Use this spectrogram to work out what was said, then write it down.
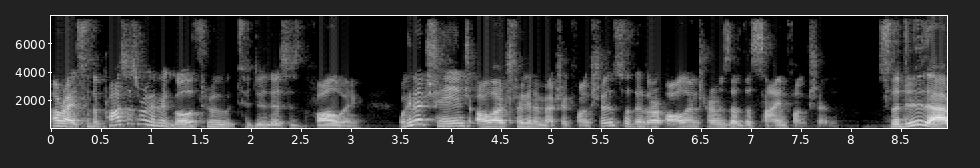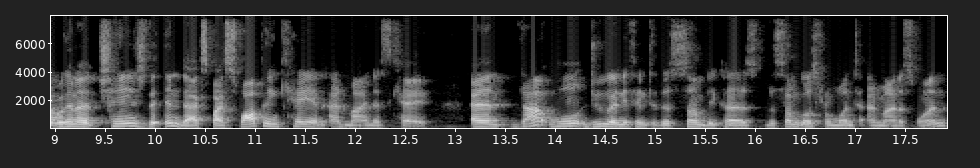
All right, so the process we're going to go through to do this is the following. We're going to change all our trigonometric functions so that they're all in terms of the sine function. So to do that, we're going to change the index by swapping k and n minus k. And that won't do anything to this sum because the sum goes from 1 to n minus 1.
